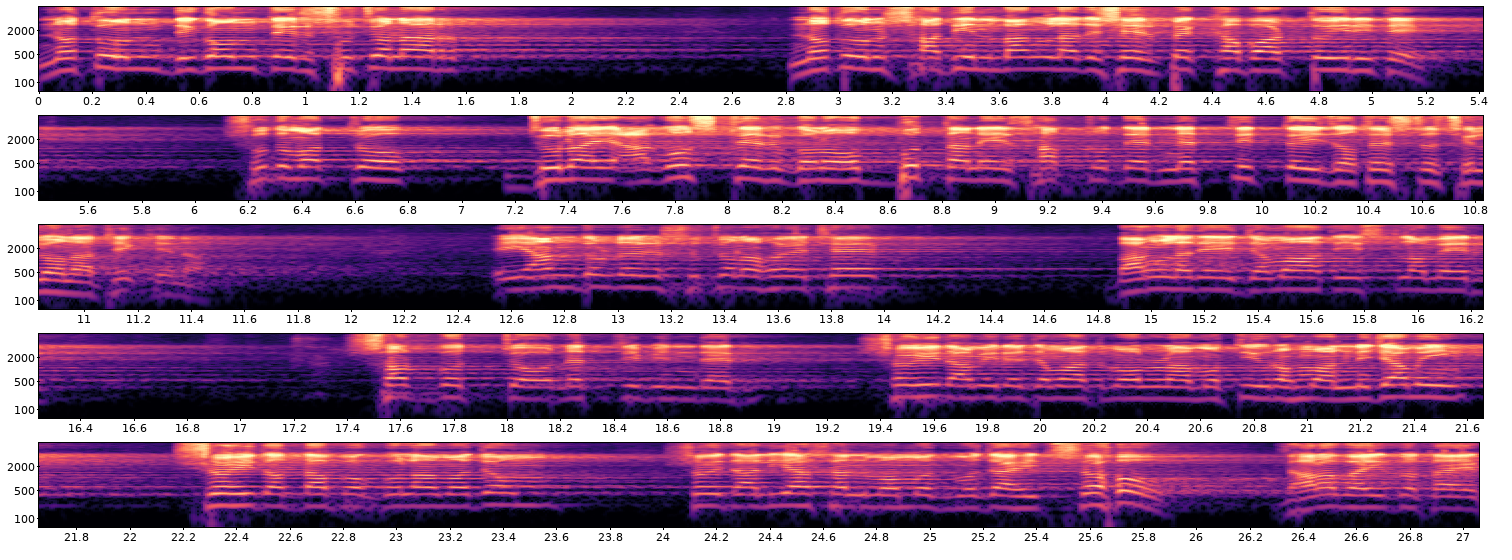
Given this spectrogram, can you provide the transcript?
নতুন দিগন্তের সূচনার, নতুন স্বাধীন বাংলাদেশের প্রেক্ষাপট তৈরিতে শুধুমাত্র জুলাই আগস্টের গণ অভ্যুত্থানে ছাত্রদের নেতৃত্বই যথেষ্ট ছিল না, ঠিক না এই আন্দোলনের সূচনা হয়েছে বাংলাদেশ জামাত ইসলামের সর্বোচ্চ নেতৃবৃন্দের শহীদ আমিরে জামাত মৌলানা মতিউর রহমান নিজামী, শহীদ অধ্যাপক গোলাম আজম, শহীদ আলী হাসান মোহাম্মদ মুজাহিদ সহ ধারাবাহিকতায়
